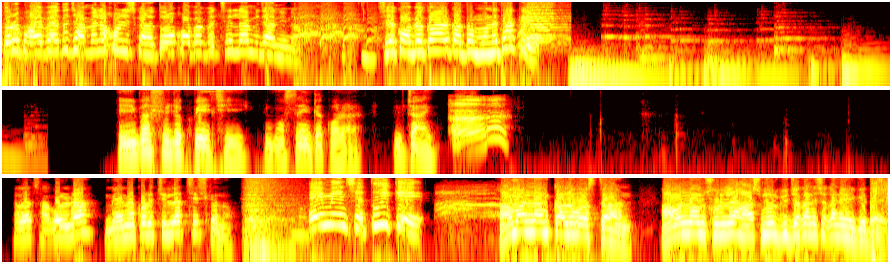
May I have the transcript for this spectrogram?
তোরা ভাই ভাই তো ঝামেলা করিস কেন? তোরা কবে ছেলে আমি জানি না। সে কবে কার কথা মনে থাকে? এইবার সুযোগ পেয়েছি মশাইটা করার। যাই। শালা ছাগলরা মেমে করে চিল্লাচ্ছিস কেন? এই মিনসে তুই কে? আমার নাম কালু মস্তান আমার নাম শুনলে হাঁস মুরগি যেখানে সেখানে হেগে দেয়।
